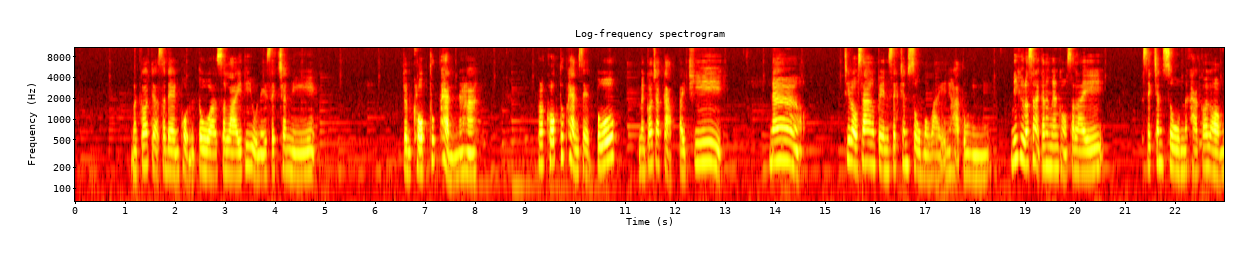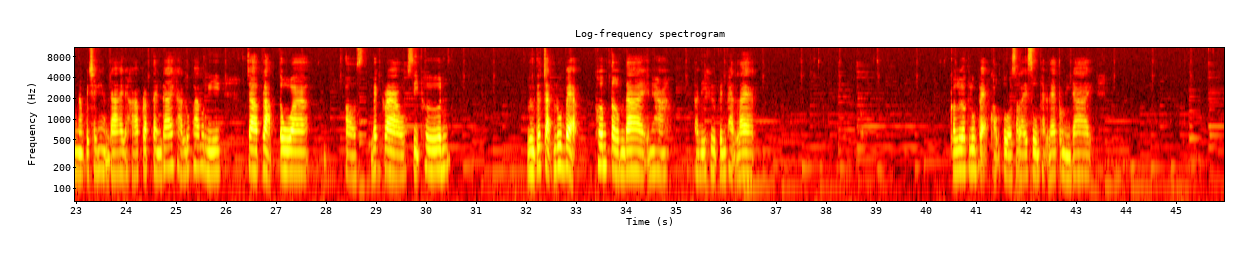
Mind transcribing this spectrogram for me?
3 มันก็จะแสดงผลตัวสไลด์ที่อยู่ใน section นี้ จนครบทุกแผ่นนะคะพอครบทุกแผ่นเสร็จปุ๊บ มันก็จะกลับไปที่หน้าที่เราสร้างเป็น section zoom เอาไว้นะคะตรงนี้ นี่คือลักษณะการทำงานของสไลด์ section zoom นะคะ ก็ลองนำไปใช้งานได้นะคะ ปรับแต่งได้ค่ะ รูปภาพพวกนี้ จะปรับตัวแบ็กกราวด์สีพื้น หรือจะจัดรูปแบบเพิ่มเติมได้นะคะ อันนี้คือเป็นแผ่นแรก ก็เลือกรูปแบบของตัวสไลด์ซูมแผ่นแรกตรงนี้ได้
